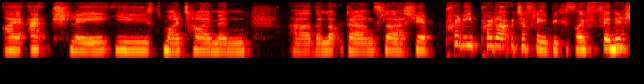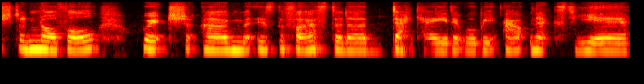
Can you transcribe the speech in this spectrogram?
I actually used my time in uh, the lockdowns last year pretty productively because I finished a novel which um, is the first in a decade. It will be out next year.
